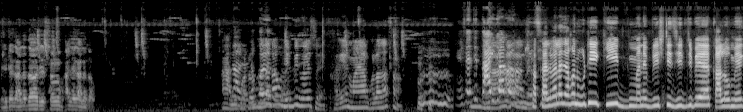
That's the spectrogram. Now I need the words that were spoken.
এটা গালে দাও আর এর সঙ্গে ভাজা গালে দাও আলু পটল ভাজা দাও হেভি হয়েছে। খাইয়ে মায়া ভোলা যাচ্ছে না? এসেছে তাই জল সকালবেলা যখন উঠি কি মানে বৃষ্টি ঝিপঝিপে কালো মেঘ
